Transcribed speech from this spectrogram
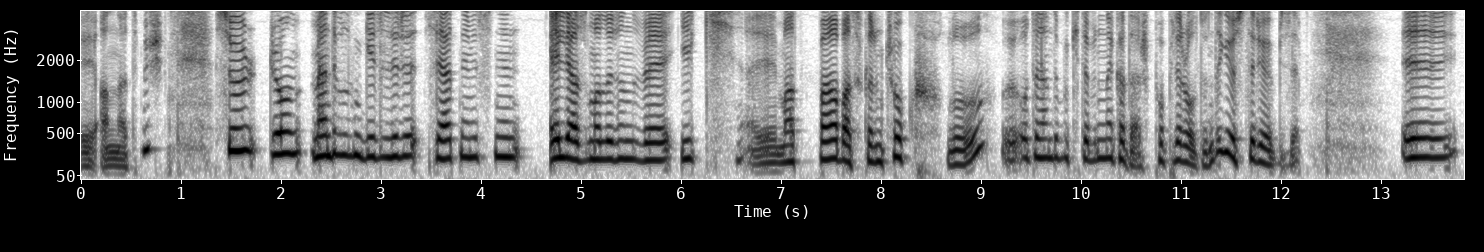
e, anlatmış. Sir John Mandeville'ın gezileri seyahatnamesinin el yazmalarının ve ilk e, matbaa baskılarının çokluğu e, o dönemde bu kitabın ne kadar popüler olduğunu da gösteriyor bize. E,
